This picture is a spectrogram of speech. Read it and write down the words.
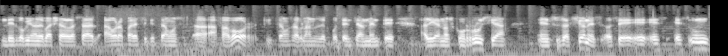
del gobierno de Bashar al-Assad, ahora parece que estamos uh, a favor, que estamos hablando de potencialmente aliarnos con Rusia en sus acciones. O sea, e, es, es un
